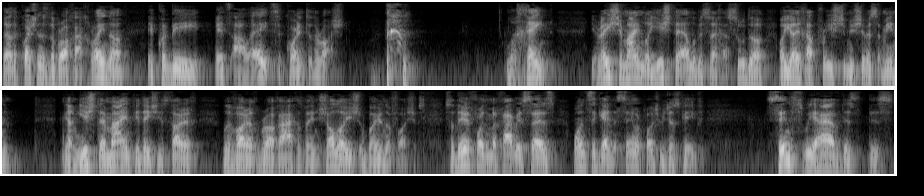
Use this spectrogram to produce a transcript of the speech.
Now the question is the bracha achrayna. It could be it's ala eitz according to the Rosh. Yirei shemaim lo yishte elu asuda o yoicha prish mishivas aminim. Gam yishte kidei bracha achas shaloish. So therefore the Mechaber says once again, the same approach we just gave. Since we have this this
